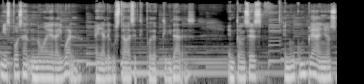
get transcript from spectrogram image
Mi esposa no era igual, a ella le gustaba ese tipo de actividades. Entonces, en un cumpleaños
